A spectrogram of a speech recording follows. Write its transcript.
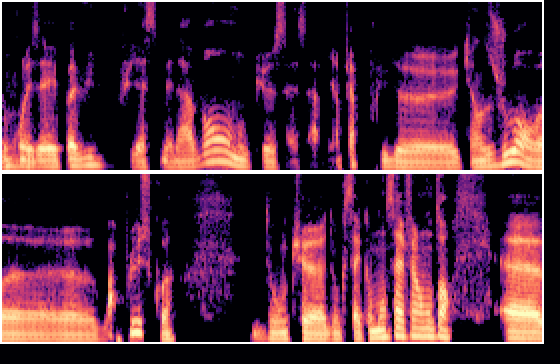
Donc on les avait pas vus depuis la semaine avant, donc euh, ça, ça va bien faire plus de 15 jours, euh, voire plus quoi. Donc euh, donc ça à faire longtemps. Euh,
